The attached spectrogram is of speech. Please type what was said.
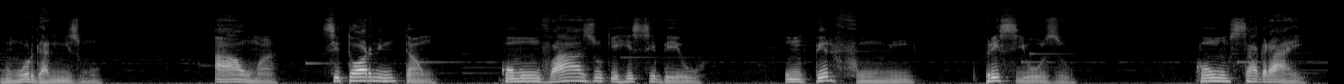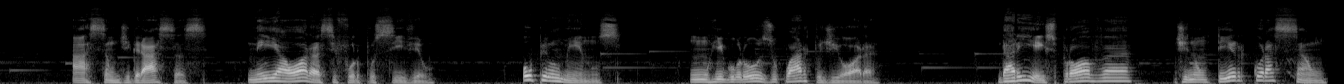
no organismo. A alma se torna então como um vaso que recebeu um perfume precioso. Consagrai a ação de graças meia hora se for possível, ou pelo menos um rigoroso quarto de hora. Daríeis prova de não ter coração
